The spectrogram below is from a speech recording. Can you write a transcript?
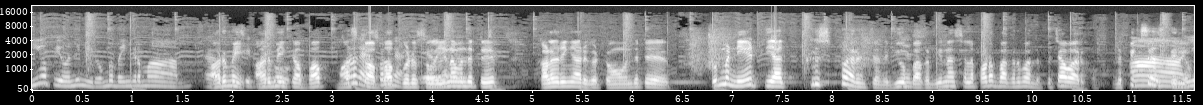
டிஓபி வந்து நீ ரொம்ப பயங்கரமா அருமை. அருமை. கபாப் மாஸ் கபாப் கூட. சொல்லுவோம் ஏன்னா வந்துட்டு கலரிங்கா இருக்கட்டும் வந்துட்டு ரொம்ப நேர்த்தியா கிறிஸ்பா இருந்துச்சு அந்த வியூ. பாக்குறது ஏன்னா சில படம் பாக்குறப்ப அந்த பிச்சாவா இருக்கும். அந்த பிக்சல்ஸ் ஆ, தெரியும்.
